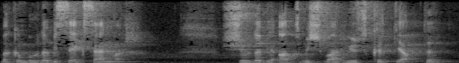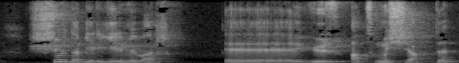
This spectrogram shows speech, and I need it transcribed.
Bakın burada bir 80 var. Şurada bir 60 var 140 yaptı. Şurada bir 20 var. E, 160 yaptı.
